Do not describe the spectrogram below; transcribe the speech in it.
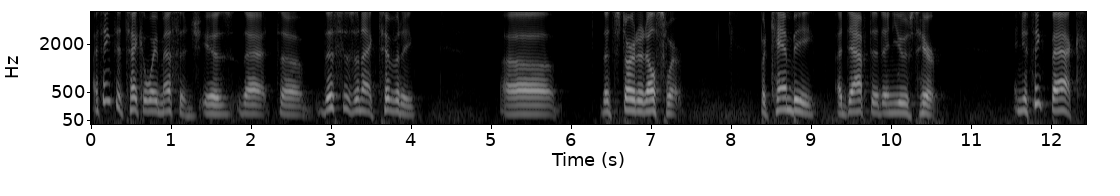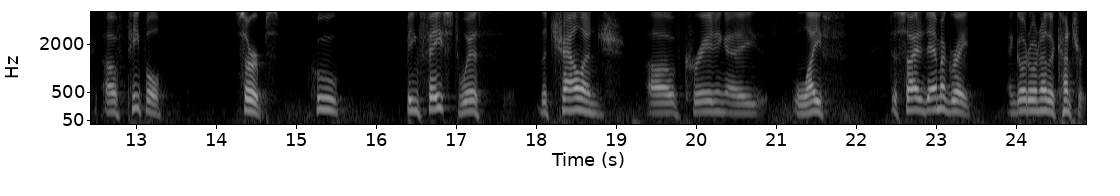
I think the takeaway message is that uh, this is an activity uh, that started elsewhere, but can be adapted and used here. And you think back of people, Serbs, who, being faced with the challenge of creating a life, decided to emigrate and go to another country.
